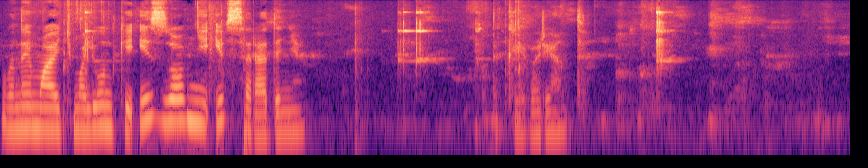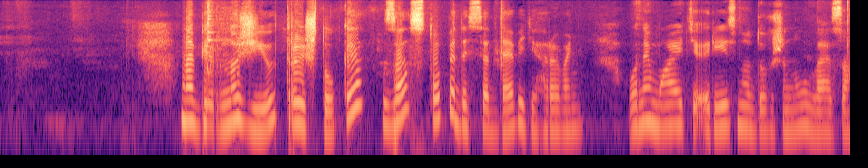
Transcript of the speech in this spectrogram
Вони мають малюнки і ззовні, і всередині. Такий варіант. Набір ножів 3 штуки за 159 гривень. Вони мають різну довжину леза.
